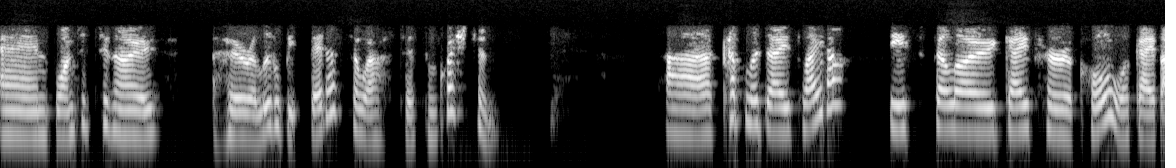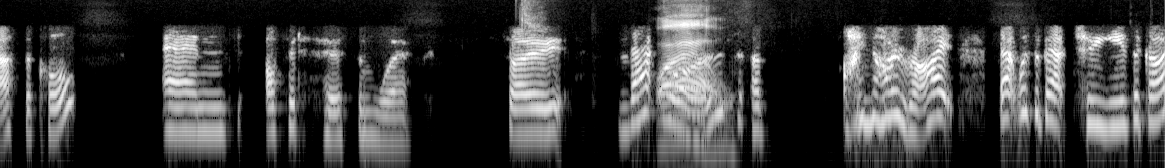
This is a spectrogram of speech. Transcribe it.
and wanted to know her a little bit better, so asked her some questions. Uh, a couple of days later, this fellow gave her a call or gave us a call and offered her some work. So that Wow. was, a, I know, right? That was about two years ago.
